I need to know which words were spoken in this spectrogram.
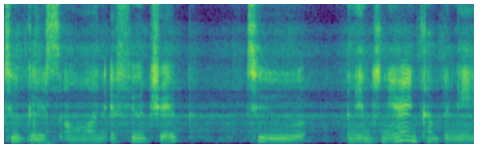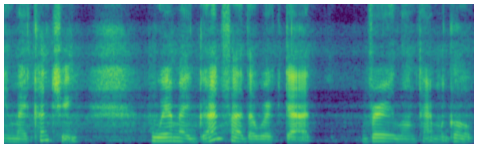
took us on a field trip to an engineering company in my country where my grandfather worked at very long time ago.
